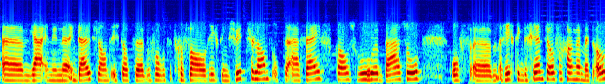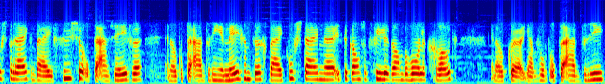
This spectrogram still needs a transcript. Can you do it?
Ehm, ja, en in, eh, in Duitsland is dat eh, bijvoorbeeld het geval richting Zwitserland op de A5, Karlsruhe, Basel. Of ehm, richting de grensovergangen met Oostenrijk bij Füssen op de A7. En ook op de A93 bij Koestijn eh, is de kans op file dan behoorlijk groot. En ook ja, bijvoorbeeld op de A3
